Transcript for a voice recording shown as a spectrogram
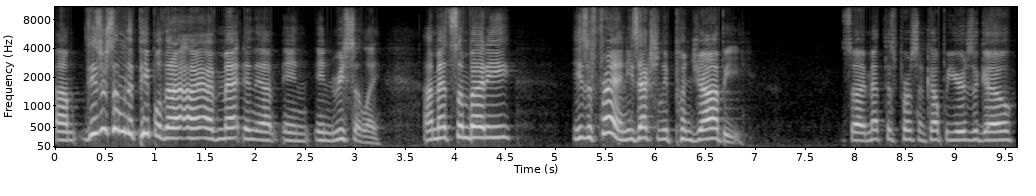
Um, these are some of the people that I, have met in, uh, in, in recently. I met somebody, he's a friend, he's actually Punjabi. So I met this person a couple years ago.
